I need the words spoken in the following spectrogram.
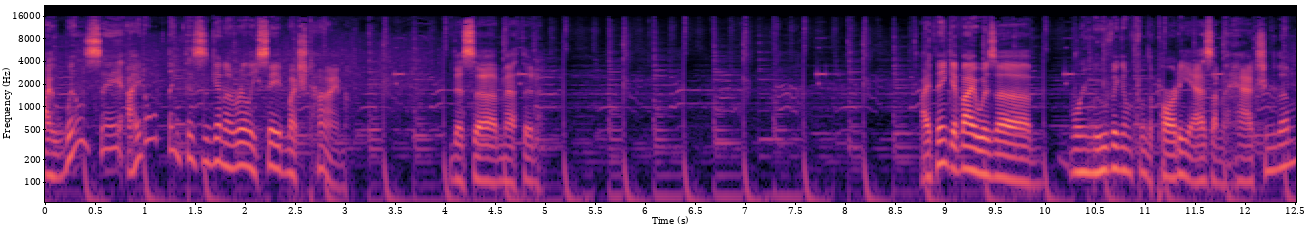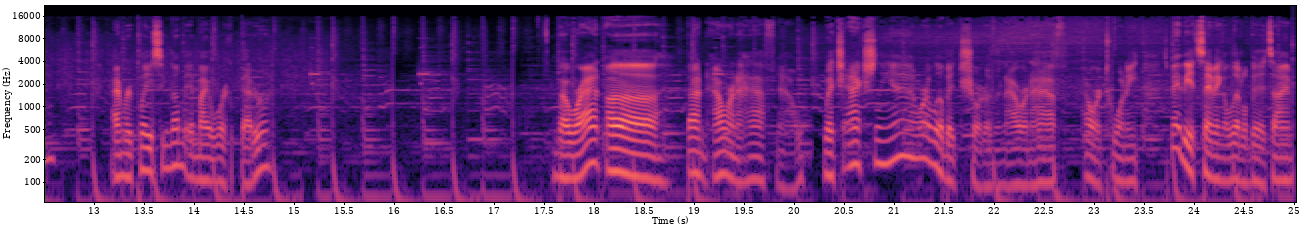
I will say, I don't think this is going to really save much time, this uh, method. I think if I was uh, removing them from the party as I'm hatching them and replacing them, it might work better. But we're at uh, about an hour and a half now, which actually, yeah, we're a little bit shorter than an hour and a half, hour 20. So maybe it's saving a little bit of time.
